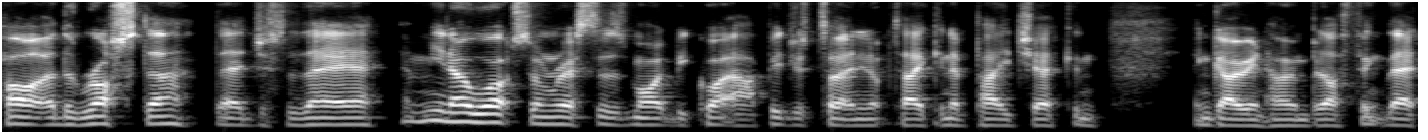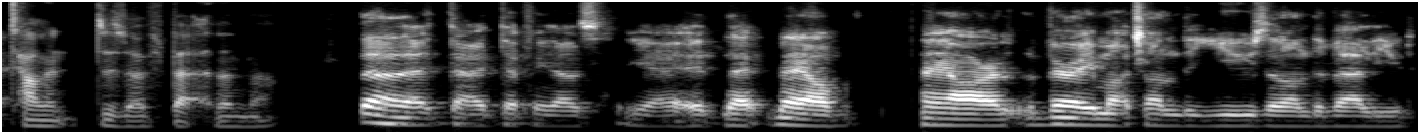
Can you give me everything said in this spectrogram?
part of the roster. They're just there. And you know what? Some wrestlers might be quite happy just turning up, taking a paycheck, and and going home. But I think their talent deserves better than that. No, that, that definitely does. Yeah, it, they, they are they are very much underused and undervalued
